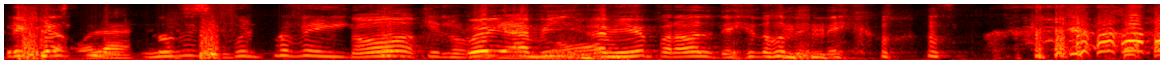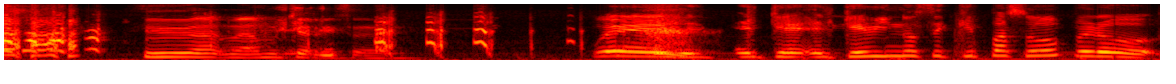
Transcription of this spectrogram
¿Recuerdas que- Hola. No sé si fue el profe No, que lo güey, a mí, a mí me paraba el dedo de lejos. me, da, me da mucha risa, güey. Güey, el, el que, el Kevin no sé qué pasó, pero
